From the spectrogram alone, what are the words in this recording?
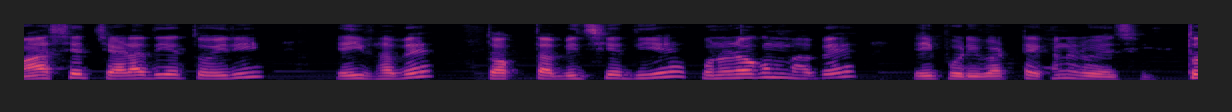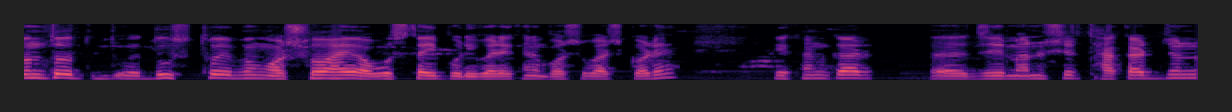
বাঁশের চেড়া দিয়ে তৈরি এইভাবে তক্তা বিছিয়ে দিয়ে কোনো রকম ভাবে এই পরিবারটা এখানে রয়েছে। অত্যন্ত দুস্থ এবং অসহায় অবস্থায় পরিবার এখানে বসবাস করে। এখানকার যে মানুষের থাকার জন্য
